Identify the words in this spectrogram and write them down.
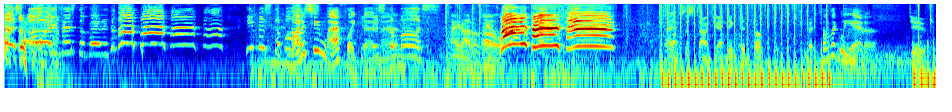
missed. Oh, he missed the man. he missed the bus. Why does he laugh like He that, missed the man? bus. I don't, I don't know. know. It's just sound Nick the drunk. Sounds like Leanna. Dude.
